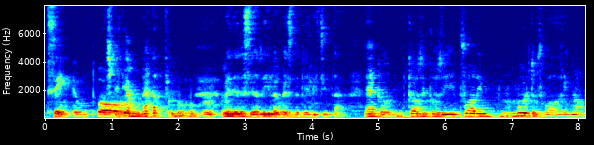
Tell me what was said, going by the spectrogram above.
sì, è un po'... Aspettiamo un attimo, mm, mm, mm. vedere se arriva questa felicità. Ecco, cose così, fuori, molto fuori, no?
